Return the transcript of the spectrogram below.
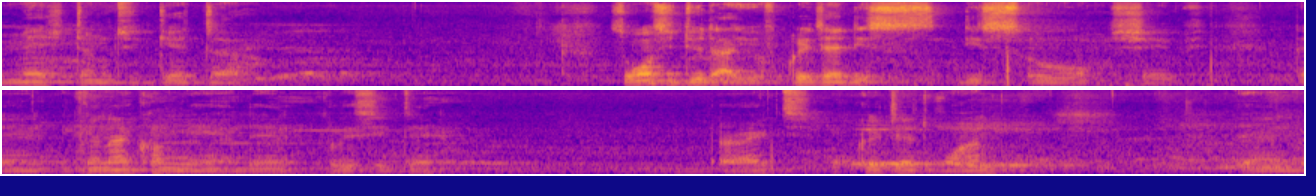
mesh them together. So once you do that you've created this this whole shape. Then you can now come here and then place it there. All right you created one. Then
